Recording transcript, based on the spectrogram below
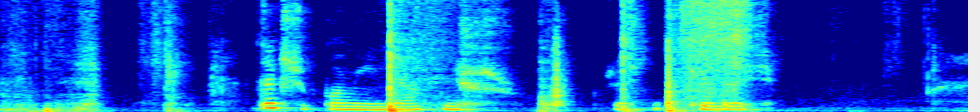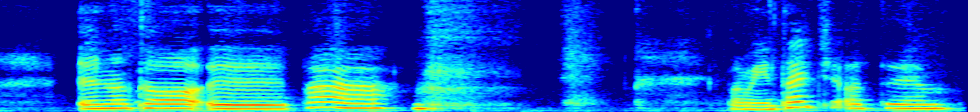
Tak szybko mi idzie niż kiedyś. E, No to y, pa! Pamiętajcie o tym.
